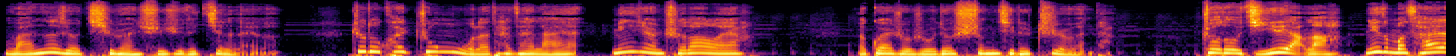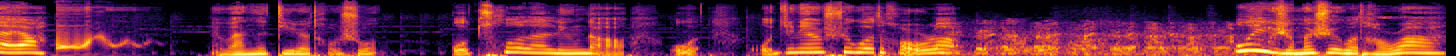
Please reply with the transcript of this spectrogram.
丸子就气喘吁吁的进来了。这都快中午了，他才来，明显迟到了呀。那怪叔叔就生气的质问他：“这都几点了？你怎么才来呀？”丸子低着头说：“我错了，领导，我我今天睡过头了。为什么睡过头啊？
